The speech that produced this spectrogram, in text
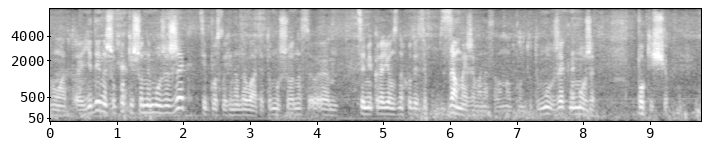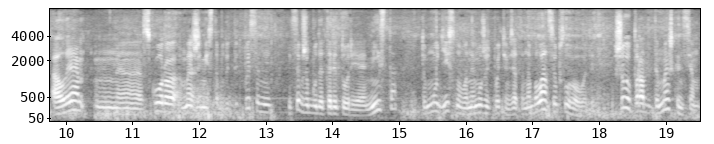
От. Єдине, що поки що не може ЖЕК ці послуги надавати, тому що цей мікрорайон знаходиться за межами населеного пункту, тому ЖЕК не може поки що. Але е, скоро межі міста будуть підписані, і це вже буде територія міста, тому дійсно вони можуть потім взяти на баланс і обслуговувати. Що ви порадите мешканцям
